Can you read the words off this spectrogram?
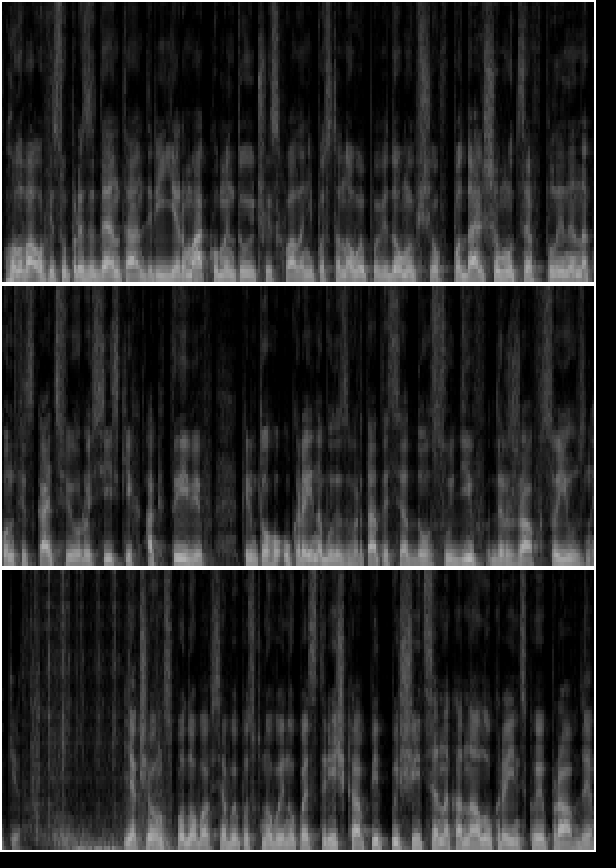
Голова офісу президента Андрій Єрмак, коментуючи схвалені постанови, повідомив, що в подальшому це вплине на конфіскацію російських активів. Крім того, Україна буде звертатися до судів держав-союзників. Якщо вам сподобався випуск новин у Пестрічка, підпишіться на канал Української правди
